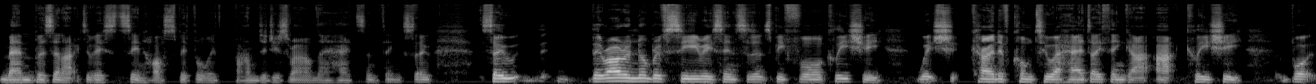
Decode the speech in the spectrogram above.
members and activists in hospital with bandages around their heads and things. So, so th- there are a number of serious incidents before Clichy, which kind of come to a head, I think, at, at Clichy. But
